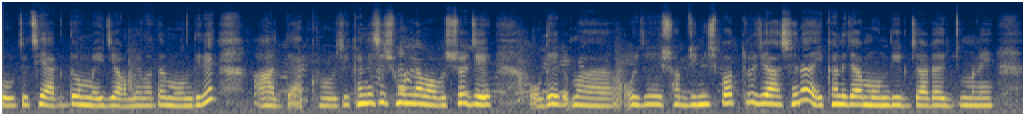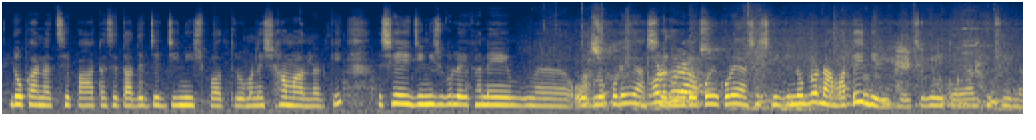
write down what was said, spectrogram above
পৌঁছেছি একদম এই যে অম্বে মাতার মন্দিরে। আর দেখো সেখানে এসে শুনলাম অবশ্য যে ওদের ওই যে সব জিনিসপত্র যে আসে না এখানে যা মন্দির যারা মানে দোকান আছে পাট আছে তাদের যে জিনিসপত্র মানে সামান আর কি সেই জিনিসগুলো এখানে ওগুলো করেই আসে মানে ওপরে করে আসে, সেই জন্য নামাতেই দেরি হয়েছিল, এটাই আর কিছুই না।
